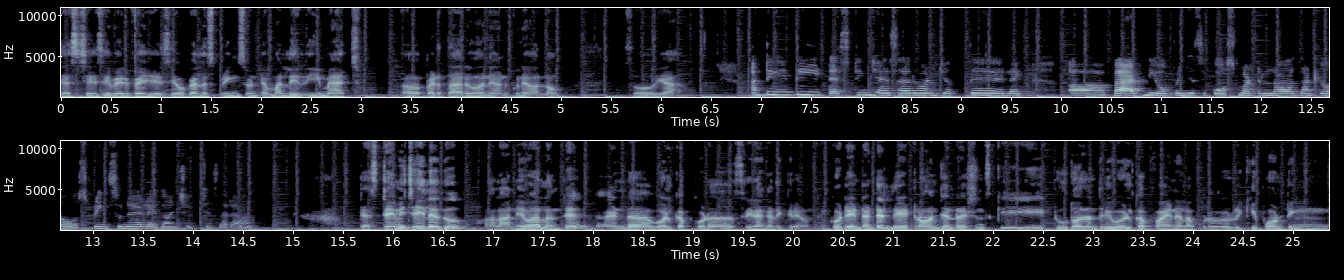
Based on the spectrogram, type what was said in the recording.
టెస్ట్ చేసి వెరిఫై చేసి ఒకవేళ స్ప్రింగ్స్ ఉంటే మళ్ళీ రీమ్యాచ్ పెడతారు అని అనుకునే వాళ్ళం. So yeah. అంటే ఏంటి టెస్టింగ్ చేశారు అని చెప్తే లైక్ బ్యాట్ని ఓపెన్ చేసి పోస్ట్ మార్టంలా దాంట్లో స్ప్రింగ్స్ ఉన్నాయో లేదో అని చెక్ చేశారా? టెస్ట్ ఏమీ చేయలేదు. అలా అనేవాళ్ళు అంతే అండ్ వరల్డ్ కప్ కూడా శ్రీలంక దగ్గరే ఉంది. ఇంకోటి ఏంటంటే లేటర్ ఆన్ జనరేషన్స్కి two thousand three world cup final అప్పుడు రికీ పాంటింగ్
